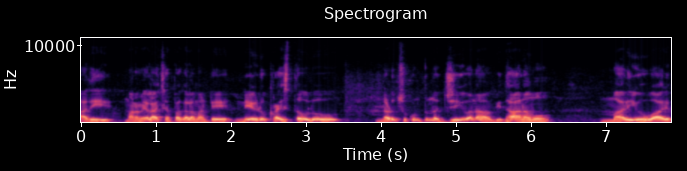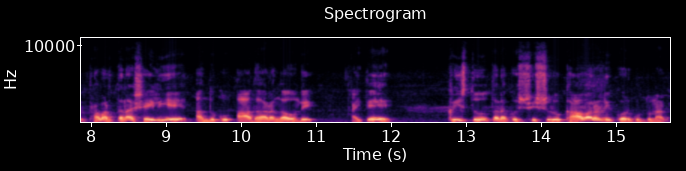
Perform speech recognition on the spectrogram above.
అది మనం ఎలా చెప్పగలమంటే నేడు క్రైస్తవులు నడుచుకుంటున్న జీవన విధానము మరియు వారి ప్రవర్తన శైలియే అందుకు ఆధారంగా ఉంది. అయితే క్రీస్తు తనకు శిష్యులు కావాలని కోరుకుంటున్నాడు.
